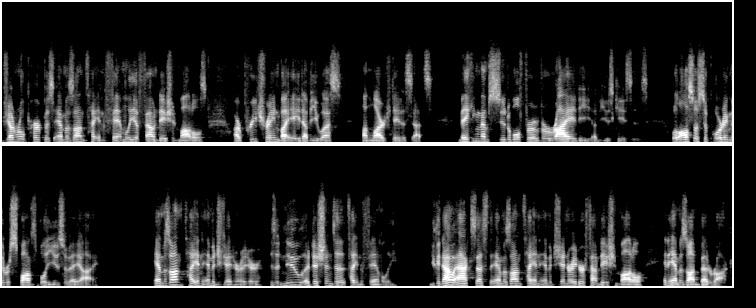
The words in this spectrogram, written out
general purpose Amazon Titan family of foundation models are pre-trained by AWS on large data sets, making them suitable for a variety of use cases, while also supporting the responsible use of AI. Amazon Titan Image Generator is a new addition to the Titan family, you can now access the Amazon Titan Image Generator Foundation model in Amazon Bedrock,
